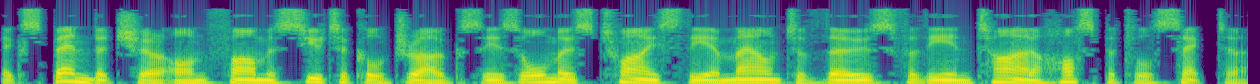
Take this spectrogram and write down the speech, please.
Expenditure on pharmaceutical drugs is almost twice the amount of those for the entire hospital sector.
